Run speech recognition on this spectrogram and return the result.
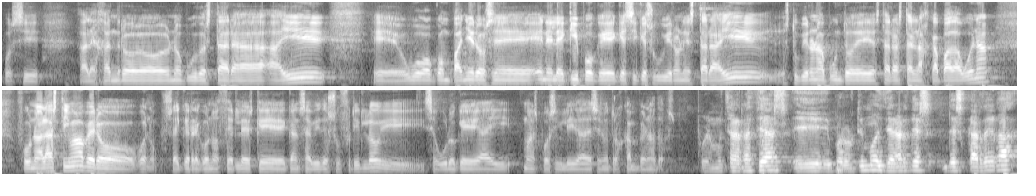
pues sí, Alejandro no pudo estar ahí, eh, hubo compañeros eh, en el equipo que, sí que subieron estar ahí, estuvieron a punto de estar hasta en la escapada buena, fue una lástima, pero bueno, pues hay que reconocerles que, han sabido sufrirlo y seguro que hay más posibilidades en otros campeonatos. Pues muchas gracias. Eh, por último, Gerard Descarrega,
